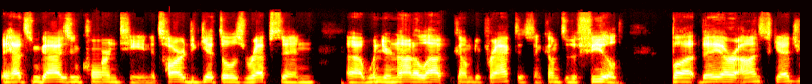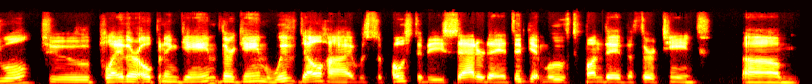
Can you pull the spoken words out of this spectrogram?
They had some guys in quarantine. It's hard to get those reps in uh, when you're not allowed to come to practice and come to the field. But they are on schedule to play their opening game. Their game with Delhi was supposed to be Saturday. It did get moved Monday, the 13th. Um,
